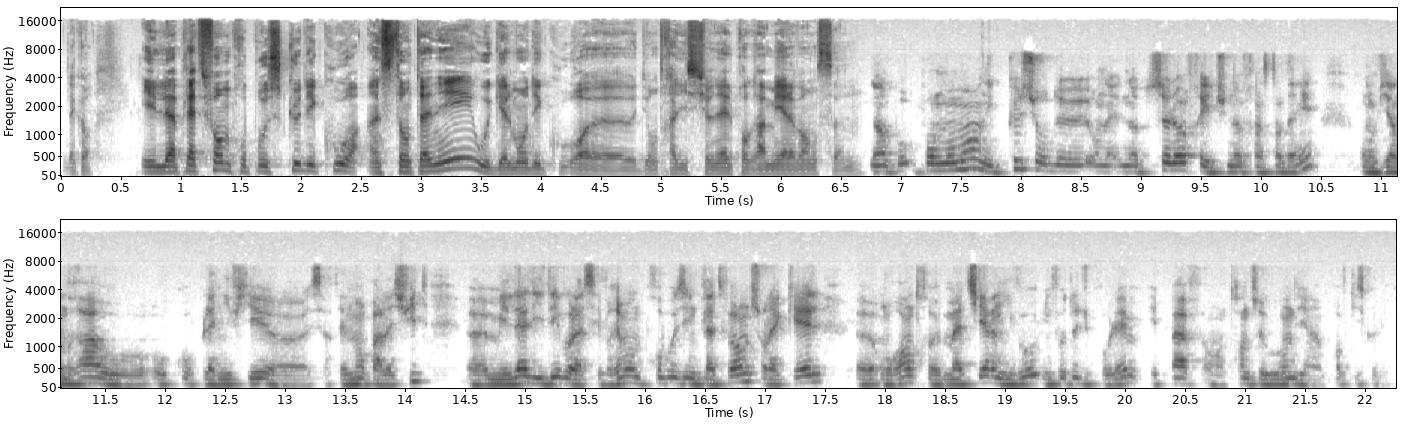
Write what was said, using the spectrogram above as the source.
D'accord. Et la plateforme propose que des cours instantanés ou également des cours euh, disons, traditionnels programmés à l'avance? Non, pour, le moment, on est que sur de. On a, notre seule offre est une offre instantanée. On viendra au, cours planifié euh, certainement par la suite. Euh, mais là, l'idée, voilà, c'est vraiment de proposer une plateforme sur laquelle on rentre matière, niveau, une photo du problème, et paf, en 30 secondes, il y a un prof qui se connecte.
